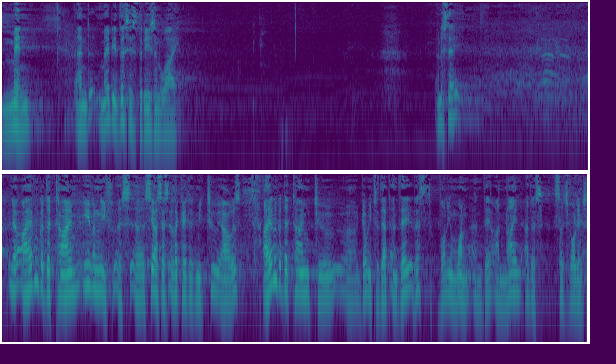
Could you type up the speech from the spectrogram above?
men, and maybe this is the reason why. Understand? No, I haven't got the time, even if uh, uh has allocated me two hours, I haven't got the time to uh, go into that. And they, that's volume one, and there are nine others, such volumes.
